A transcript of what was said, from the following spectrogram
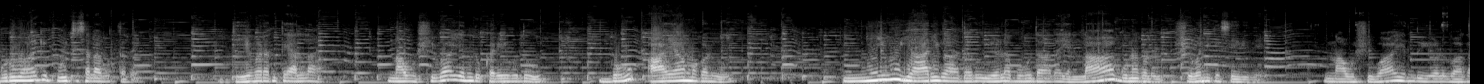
ಗುರುವಾಗಿ ಪೂಜಿಸಲಾಗುತ್ತದೆ. ದೇವರಂತೆ ಅಲ್ಲ, ನಾವು ಶಿವ ಎಂದು ಕರೆಯುವುದು ಬಹು ಆಯಾಮಗಳು ನೀವು ಯಾರಿಗಾದರೂ ಹೇಳಬಹುದಾದ ಎಲ್ಲ ಗುಣಗಳು ಶಿವನಿಗೆ ಸೇರಿದೆ. ನಾವು ಶಿವ ಎಂದು ಹೇಳುವಾಗ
